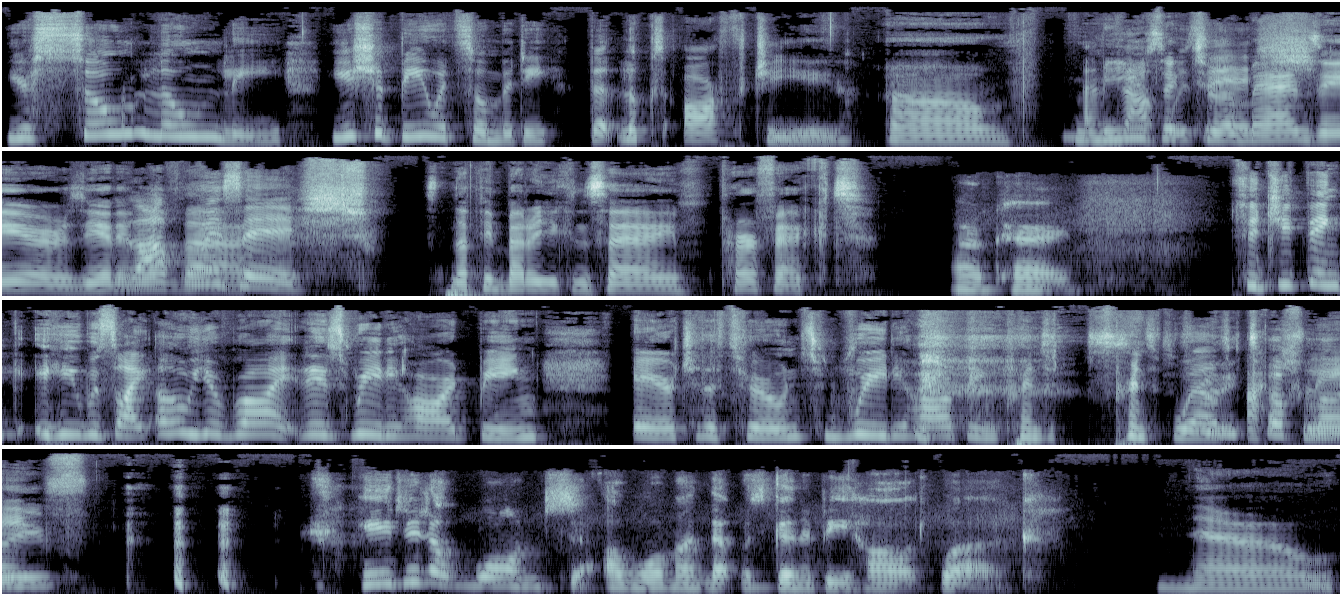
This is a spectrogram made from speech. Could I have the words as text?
You're so lonely. You should be with somebody that looks after you. Um, that music was to a man's ears. Yeah, they that love that. was it. Nothing better you can say. Perfect. Okay. So do you think he was like, "Oh, you're right. It is really hard being heir to the throne. It's really hard being Prince Prince of Wales." Really tough actually, life. He didn't want a woman that was going to be hard work, no.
